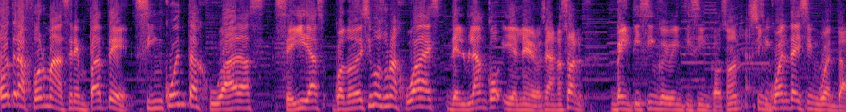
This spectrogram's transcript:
Otra forma de hacer empate, 50 jugadas seguidas. Cuando decimos una jugada es del blanco y del negro, o sea, no son 25 y 25, son 50 y 50.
